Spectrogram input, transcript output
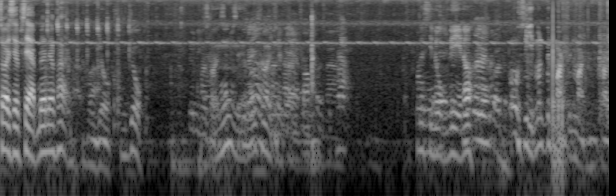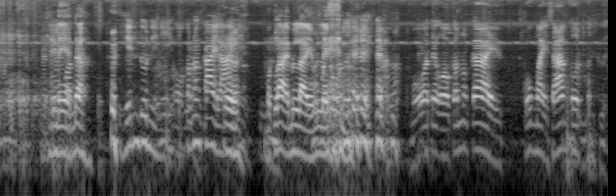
ซอยแซ่บๆด้วยนะพ่านมึงโยกโยกซอยเสียได้ช่วยเช็ดแอร์คือสินกดีเนาะโอ้สีมันเป็นหมัดเป็นหมัดขาวเลยแล่นด่ะเห็นตัวนี้นี่ออกกำลังกายหลายเออบักลายมันไหลมันแล่นบอกว่าแต่ออกกำลังกายกกใหม่สามต้นมันขึ้น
